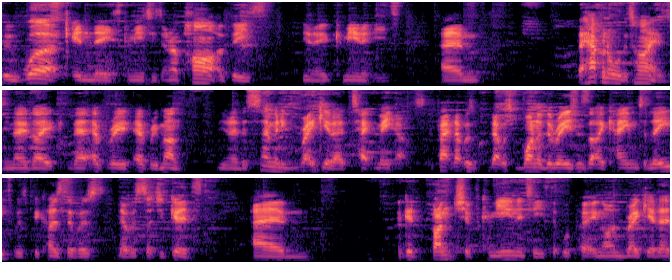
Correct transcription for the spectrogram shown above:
who work in these communities and are part of these you know communities, um, they happen all the time. You know, like they're every every month. You know, there's so many regular tech meetups. In fact, that was that was one of the reasons that I came to Leeds was because there was there was such a good um, a good bunch of communities that were putting on regular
